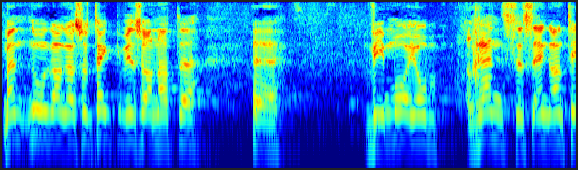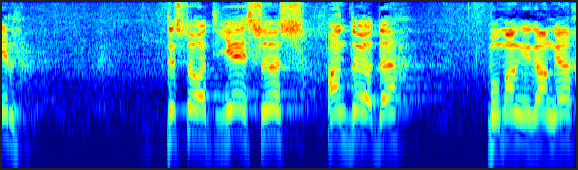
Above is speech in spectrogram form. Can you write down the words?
Men noen ganger så tenker vi sånn at uh, vi må jo renses en gang til. Det står at Jesus, han døde hvor mange ganger?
